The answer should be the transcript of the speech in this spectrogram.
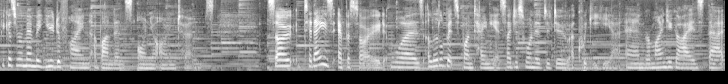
Because remember, you define abundance on your own terms. So, today's episode was a little bit spontaneous. I just wanted to do a quickie here and remind you guys that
